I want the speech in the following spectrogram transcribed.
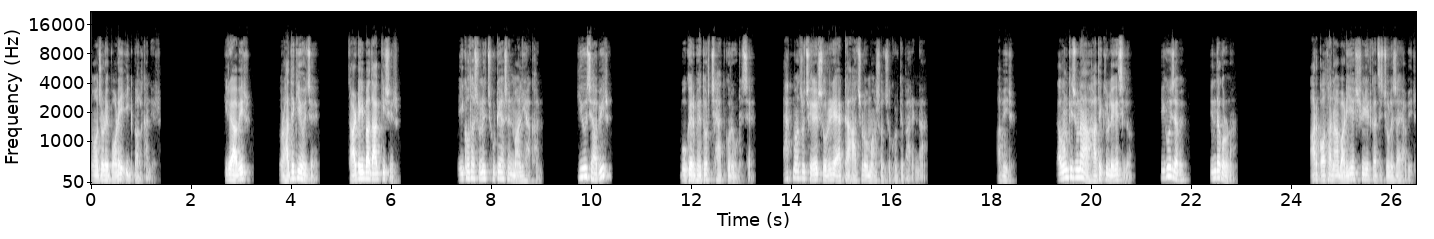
নজরে পড়ে ইকবাল খানের। কিরে আবির, তোর হাতে কি হয়েছে? শার্টেই বা দাগ কিসের? এই কথা শুনে ছুটে আসেন মালিহা খান। কি হয়েছে আবির? বুকের ভেতর ছ্যাত করে উঠেছে। একমাত্র ছেলের শরীরে একটা আচড়ও মা সহ্য করতে পারেন না। আবির, তেমন কিছু না, হাতে একটু লেগেছিল। ঠিক হয়ে যাবে, চিন্তা করো না। আর কথা না বাড়িয়ে সিঁড়ির কাছে চলে যায় আবির।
